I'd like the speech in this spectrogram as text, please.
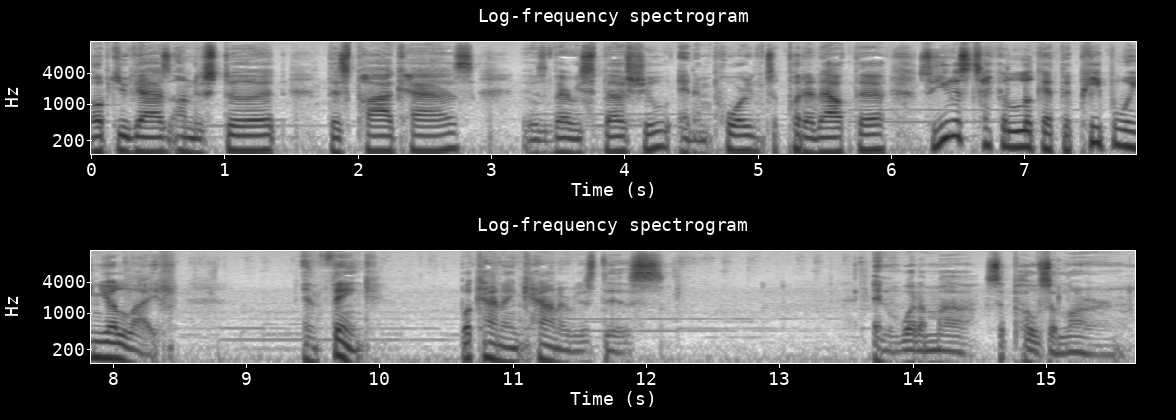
Hope you guys understood this podcast. It was very special and important to put it out there. So you just take a look at the people in your life and think, what kind of encounter is this? And what am I supposed to learn?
